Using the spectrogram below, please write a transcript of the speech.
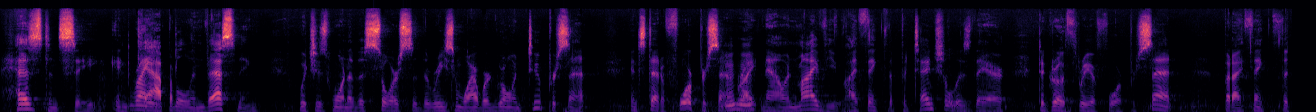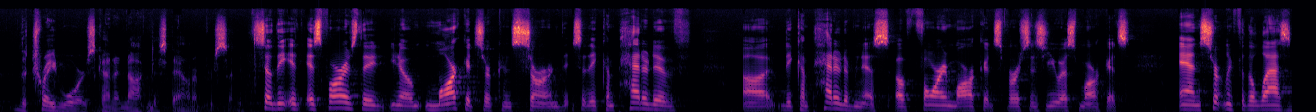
hesitancy in Right. capital investing, which is one of the source of the reason why we're growing 2% instead of 4% mm-hmm. right now, in my view. I think the potential is there to grow 3 or 4%, but I think the, the trade wars kind of knocked us down a percent. So the, as far as the you know markets are concerned, so the competitive, uh, the competitiveness of foreign markets versus U.S. markets, and certainly for the last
